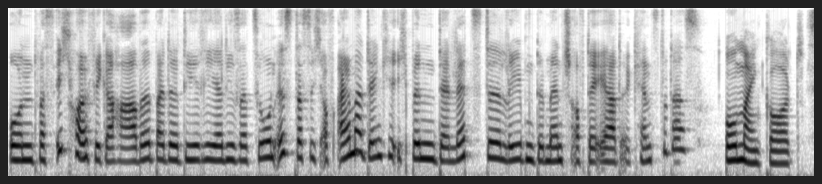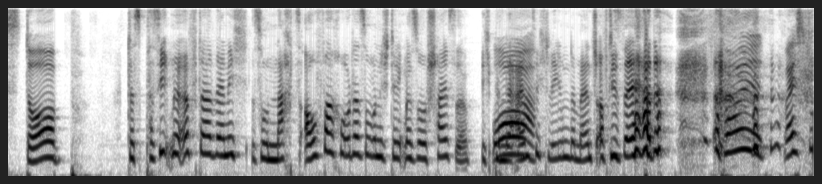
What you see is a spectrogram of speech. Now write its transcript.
Und was ich häufiger habe bei der Derealisation ist, dass ich auf einmal denke, ich bin der letzte lebende Mensch auf der Erde. Kennst du das? Oh mein Gott. Stop. Das passiert mir öfter, wenn ich so nachts aufwache oder so und ich denke mir so, scheiße, ich bin Boah. der einzig lebende Mensch auf dieser Erde. Voll. Weißt du,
